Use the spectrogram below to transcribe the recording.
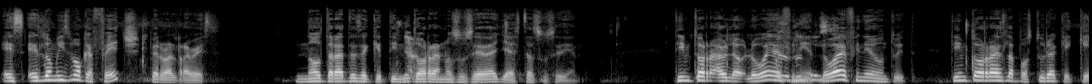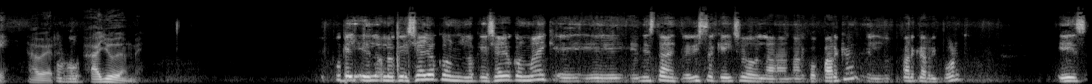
es, es lo mismo que Fetch, pero al revés. No trates de que Team Ya. Torra no suceda, ya está sucediendo. Team Torra, lo, lo voy a Bueno, definir, entonces- lo voy a definir en un tweet. Team Torra es la postura que qué. A ver, ayúdenme. Ok, eh, lo, lo que decía yo con lo que decía yo con Mike eh, eh, en esta entrevista que hizo la Narcoparca, el Parca Report, es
